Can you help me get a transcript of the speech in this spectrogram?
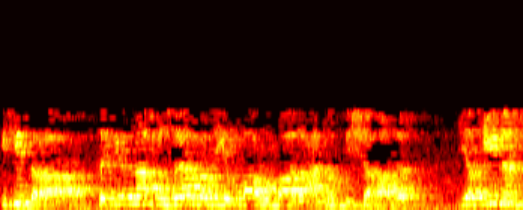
اسی طرح سیدنا حسین رضی اللہ تعالی عنہ کی شہادت، یقیناً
